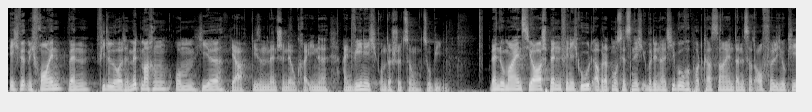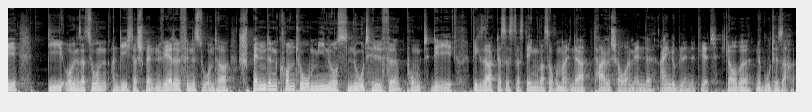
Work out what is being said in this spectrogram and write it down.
Ich würde mich freuen, wenn viele Leute mitmachen, um hier ja, diesen Menschen in der Ukraine ein wenig Unterstützung zu bieten. Wenn du meinst, ja, Spenden finde ich gut, aber das muss jetzt nicht über den IT-Berufe-Podcast sein, dann ist das auch völlig okay. Die Organisation, an die ich das spenden werde, findest du unter spendenkonto-nothilfe.de. Wie gesagt, das ist das Ding, was auch immer in der Tagesschau am Ende eingeblendet wird. Ich glaube, eine gute Sache.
